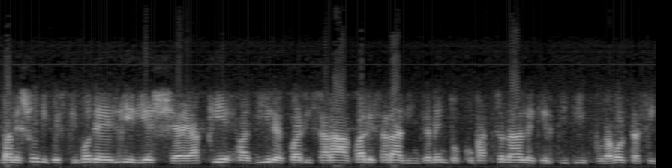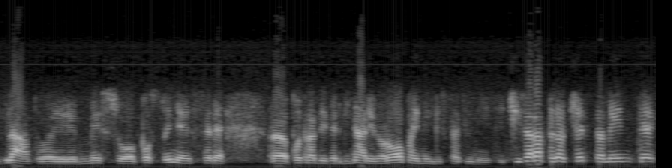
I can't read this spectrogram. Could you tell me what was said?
ma nessuno di questi modelli riesce appieno a dire sarà, quale sarà l'incremento occupazionale che il TTIP, una volta siglato e messo posto in essere, eh, potrà determinare in Europa e negli Stati Uniti. Ci sarà però certamente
